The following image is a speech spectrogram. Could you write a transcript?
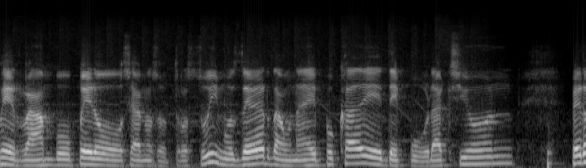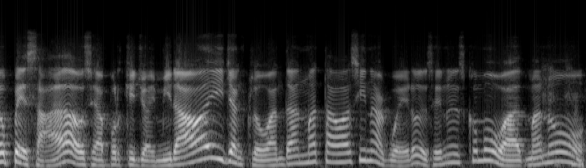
eh, Rambo, pero, o sea, nosotros tuvimos de verdad una época de, de pura acción, pero pesada, o sea, porque yo ahí miraba y Jean-Claude Van Damme mataba sin agüero, ese no es como Batman o,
